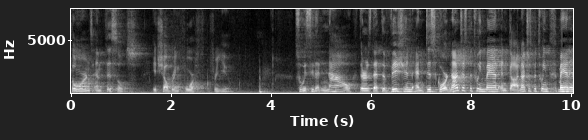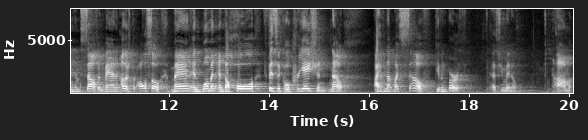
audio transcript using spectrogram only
Thorns and thistles it shall bring forth for you. So we see that now there is that division and discord, not just between man and God, not just between man and himself and man and others, but also man and woman and the whole physical creation. Now, I have not myself given birth, as you may know, um,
